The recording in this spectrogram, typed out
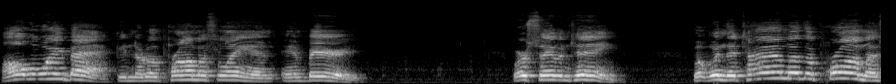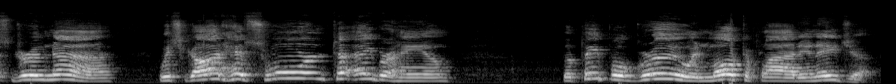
all the way back into the promised land and buried. Verse 17 But when the time of the promise drew nigh, which God had sworn to Abraham, the people grew and multiplied in Egypt.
